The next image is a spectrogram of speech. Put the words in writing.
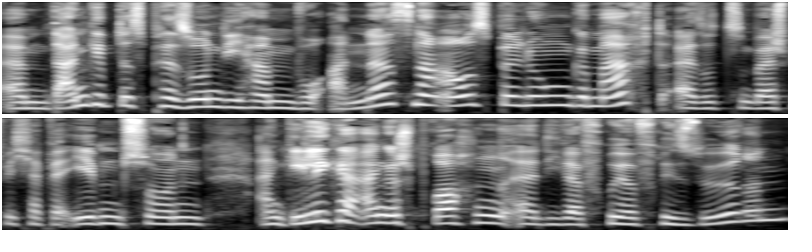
Ähm, dann gibt es Personen, die haben woanders eine Ausbildung gemacht. Also zum Beispiel, ich habe ja eben schon Angelika angesprochen, äh, die war früher Friseurin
